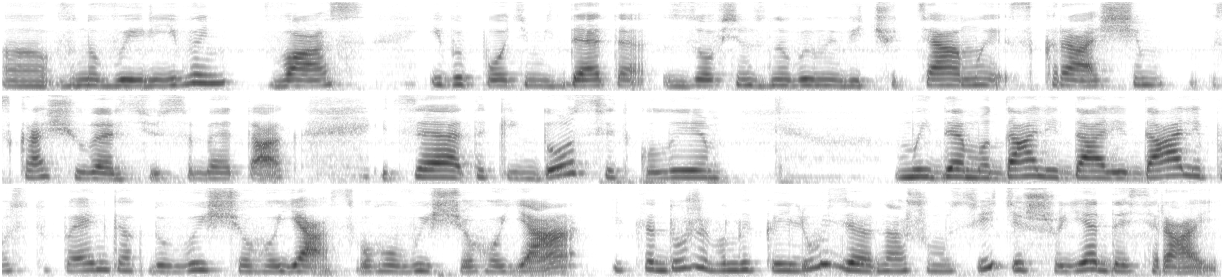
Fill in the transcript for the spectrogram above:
е, в новий рівень вас, і ви потім йдете зовсім з новими відчуттями, з кращим, з кращою версією себе, так. І це такий досвід, коли. Ми йдемо далі, далі, далі по ступеньках до вищого я, свого вищого я. І це дуже велика ілюзія в нашому світі, що є десь рай.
